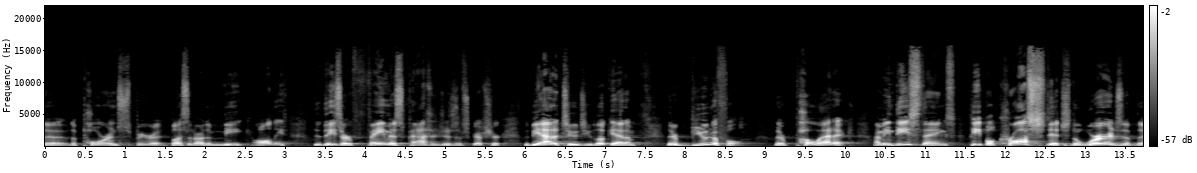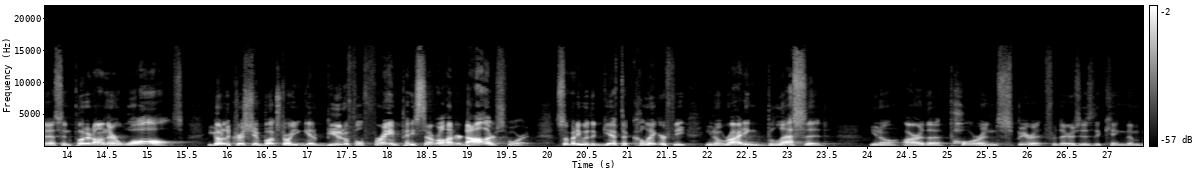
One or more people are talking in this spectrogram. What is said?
the, the poor in spirit. Blessed are the meek. All these, these are famous passages of Scripture. The Beatitudes, you look at them, they're beautiful, they're poetic. I mean, these things, people cross stitch the words of this and put it on their walls. You go to the Christian bookstore, you can get a beautiful frame, pay several hundred dollars for it. Somebody with a gift of calligraphy, you know, writing, Blessed, you know, are the poor in spirit, for theirs is the kingdom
